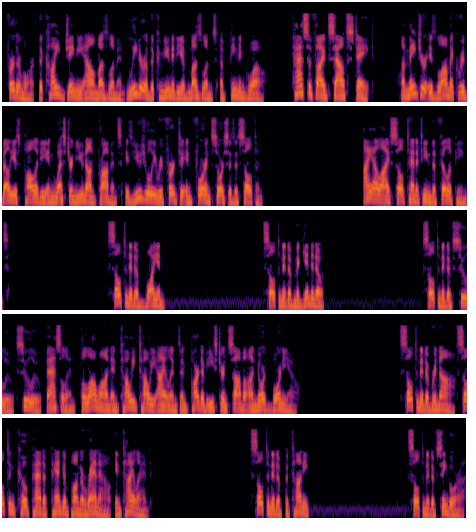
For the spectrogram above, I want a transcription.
Furthermore, the Qaid Jami al-Muslimin, leader of the community of Muslims, of Pingnan Guo, pacified South State, a major Islamic rebellious polity in western Yunnan province, is usually referred to in foreign sources as Sultan. Ili Sultanatin the Philippines Sultanate of Buayan Sultanate of Maguindanao Sultanate of Sulu, Sulu, Basilan, Palawan and Tawi-Tawi Islands and part of eastern Sabah on North Borneo. Sultanate of Ranao, Sultan Ko Pata Pangampanga Ranao, in Thailand. Sultanate of Patani. Sultanate of Singora.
